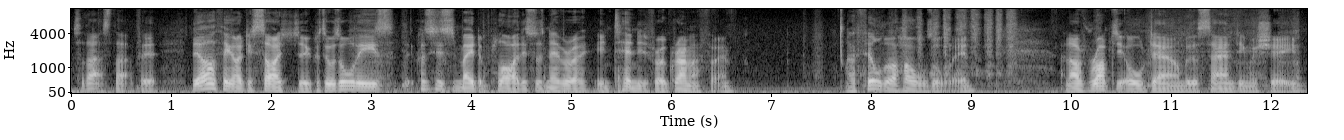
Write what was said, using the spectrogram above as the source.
So that's that bit. The other thing I decided to do because there was all these because this is made of ply this was never a, intended for a gramophone. I filled the holes all in and I've rubbed it all down with a sanding machine.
